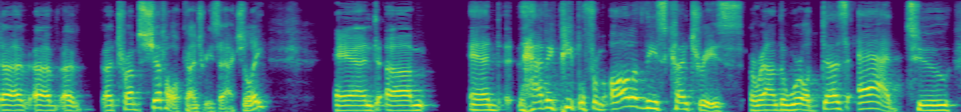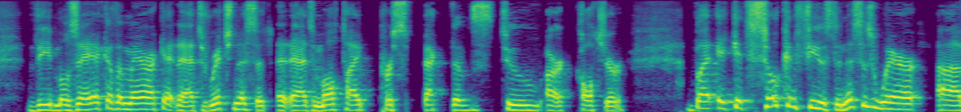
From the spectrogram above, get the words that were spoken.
uh, uh, uh, Trump's shithole countries, actually. And, um, and having people from all of these countries around the world does add to the mosaic of America. It adds richness, it, it adds multi perspectives to our culture but it gets so confused and this is where uh,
